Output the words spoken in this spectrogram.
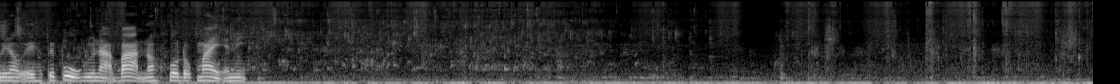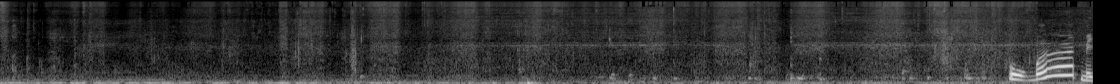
พี่น้องเอ้ยไปปลูกอยู่หน้าบ้านเนาะพวกดอกไม้อันนี้ ไม่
